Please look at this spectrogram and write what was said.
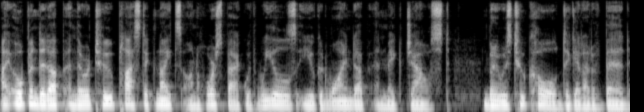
I opened it up, and there were two plastic knights on horseback with wheels you could wind up and make joust but it was too cold to get out of bed,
